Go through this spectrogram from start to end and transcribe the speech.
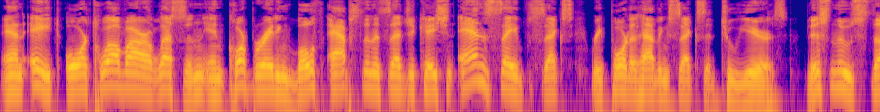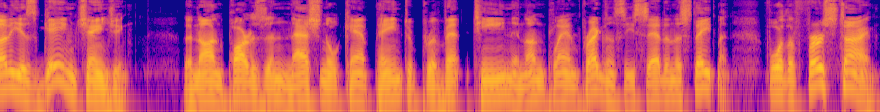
and 8 or 12 hour lesson incorporating both abstinence education and safe sex reported having sex at two years. This new study is game changing. The nonpartisan National Campaign to Prevent Teen and Unplanned Pregnancy said in a statement, for the first time,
